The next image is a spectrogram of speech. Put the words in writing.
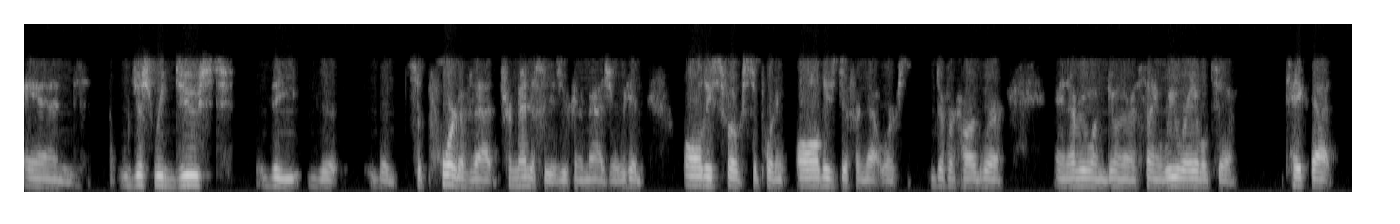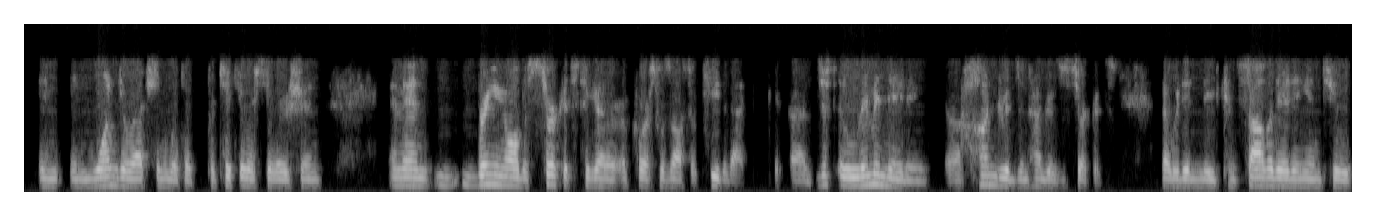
And just reduced the, the, the support of that tremendously, as you can imagine. We had all these folks supporting all these different networks, different hardware and everyone doing their thing, we were able to take that in, in one direction with a particular solution. And then bringing all the circuits together, of course, was also key to that. Uh, just eliminating uh, hundreds and hundreds of circuits that we didn't need, consolidating into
